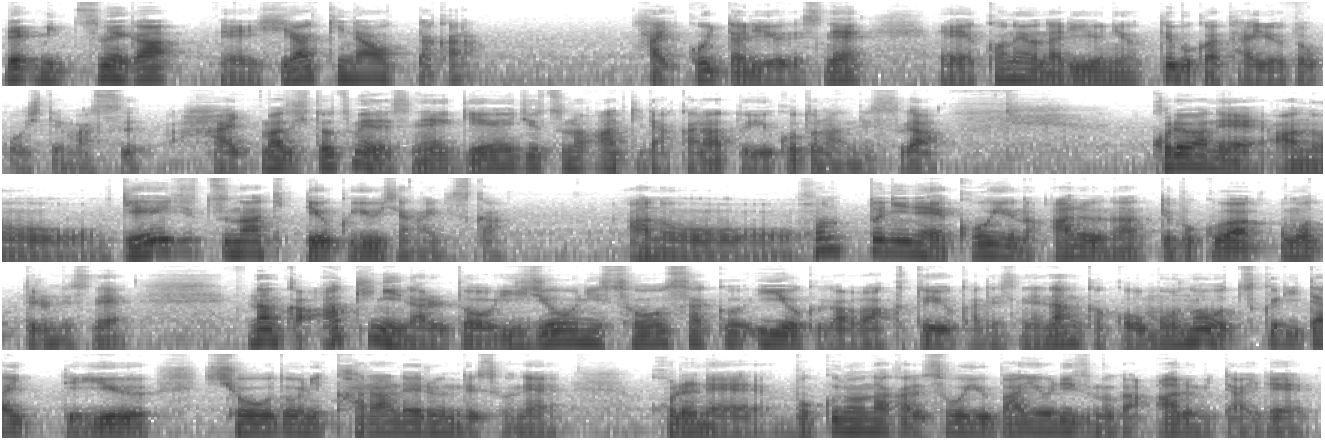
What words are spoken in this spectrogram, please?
で、3つ目が、えー、開き直ったから。はい、こういった理由ですね。えー、このような理由によって僕は大量投稿してます。はい。まず一つ目ですね。芸術の秋だからということなんですが、これはね、あのー、芸術の秋ってよく言うじゃないですか。あのー、本当にね、こういうのあるなって僕は思ってるんですね。なんか秋になると異常に創作意欲が湧くというかですね、なんかこう物を作りたいっていう衝動に駆られるんですよね。これね、僕の中でそういうバイオリズムがあるみたいで、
